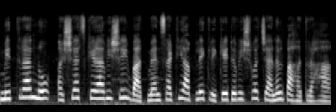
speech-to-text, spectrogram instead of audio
मित्रांनो अशाच खेळाविषयी बातम्यांसाठी आपले क्रिकेट विश्व चॅनल पाहत रहा.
